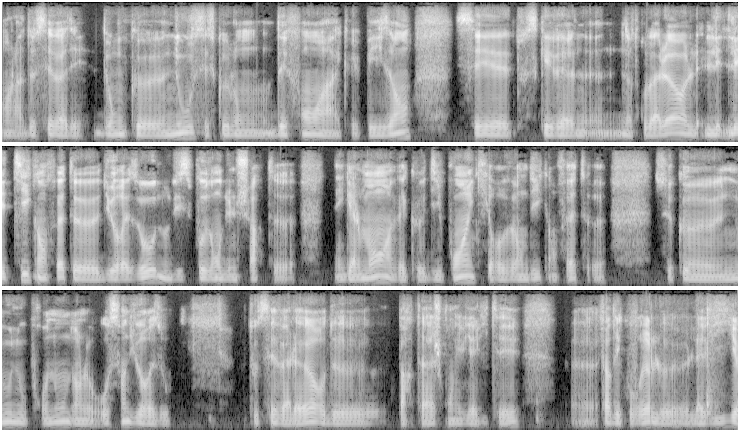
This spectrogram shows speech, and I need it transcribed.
voilà, de s'évader. Donc nous, c'est ce que l'on défend à Accueil Paysan, c'est tout ce qui est notre valeur, l'éthique en fait du réseau nous disposons d'une charte euh, également avec 10 euh, points qui revendique en fait euh, ce que nous nous prenons dans le, au sein du réseau. Toutes ces valeurs de partage, convivialité, faire découvrir le, la vie,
